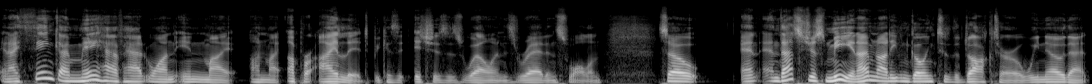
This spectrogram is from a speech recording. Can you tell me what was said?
And I think I may have had one in my on my upper eyelid because it itches as well and it's red and swollen. So and and that's just me and I'm not even going to the doctor. We know that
